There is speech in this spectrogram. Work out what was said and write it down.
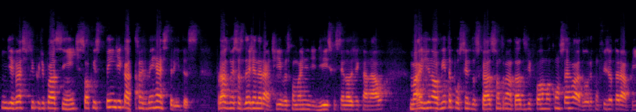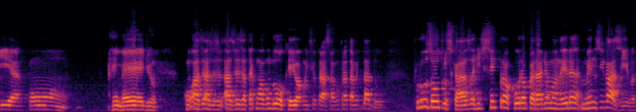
em diversos tipos de pacientes, só que tem indicações bem restritas. Para as doenças degenerativas, como hernia de disco estenose de canal, mais de 90% dos casos são tratados de forma conservadora, com fisioterapia, com remédio, com, às, às, às vezes até com algum bloqueio, alguma infiltração, algum tratamento da dor. Para os outros casos, a gente sempre procura operar de uma maneira menos invasiva,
